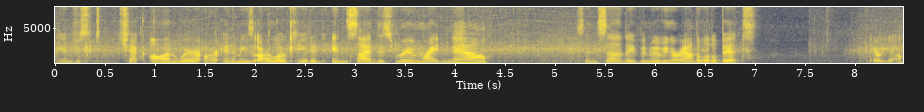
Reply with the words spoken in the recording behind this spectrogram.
And just check on where our enemies are located inside this room right now. Since uh, they've been moving around a little bit. There we go.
